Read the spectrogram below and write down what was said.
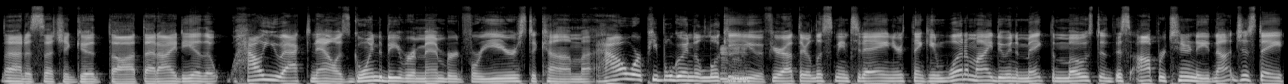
That is such a good thought. That idea that how you act now is going to be remembered for years to come. How are people going to look mm-hmm. at you if you're out there listening today and you're thinking, what am I doing to make the most of this opportunity? Not just a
